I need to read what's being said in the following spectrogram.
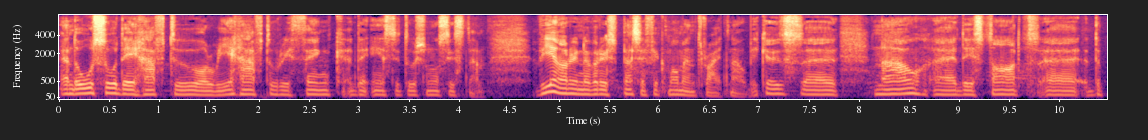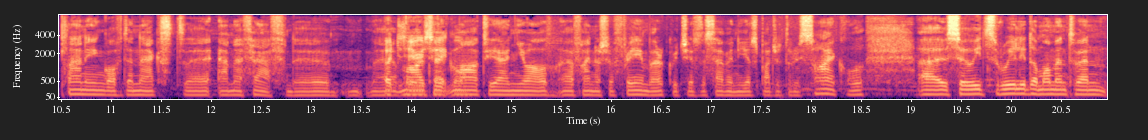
And also, they have to, or we have to rethink the institutional system. We are in a very specific moment right now because uh, now uh, they start uh, the planning of the next uh, MFF, the uh, multi, multi-annual uh, financial framework, which is the seven years budgetary cycle. so it's really the moment when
